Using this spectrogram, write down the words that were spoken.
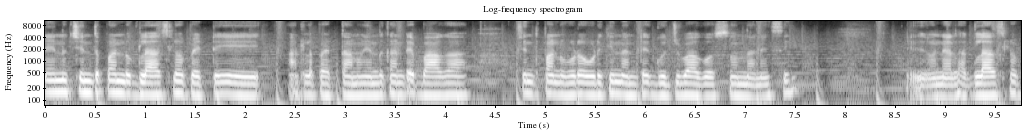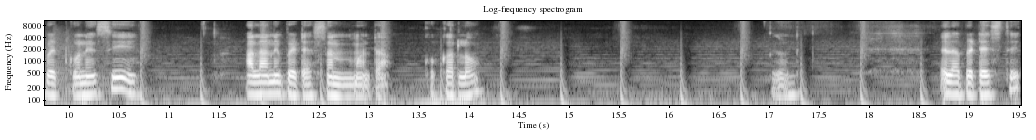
నేను చింతపండు గ్లాస్లో పెట్టి అట్లా పెడతాను. ఎందుకంటే బాగా చింతపండు కూడా ఉడికిందంటే గుజ్జు బాగా వస్తుంది అనేసి ఇదిగోండి అలా గ్లాస్లో పెట్టుకునేసి అలానే పెట్టేస్తాను అనమాట కుక్కర్లో. ఇదిగోండి. ఇలా పెట్టేస్తే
